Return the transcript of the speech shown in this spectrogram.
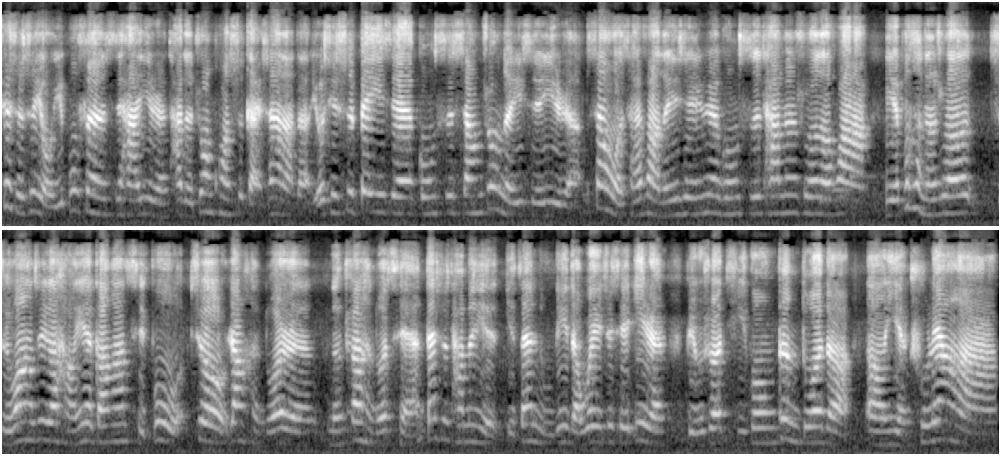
确实是有一部分嘻哈艺人，他的状况是改善了的，尤其是被一些公司相中的一些艺人。像我采访的一些音乐公司，他们说的话，也不可能说指望这个行业刚刚起步就让很多人能赚很多钱，但是他们也也在努力的为这些艺人，比如说提供更多的嗯演出量啊，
